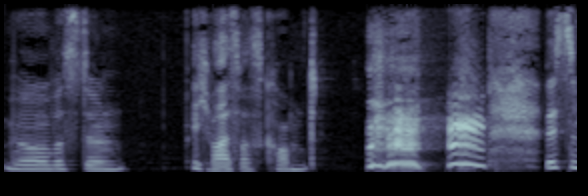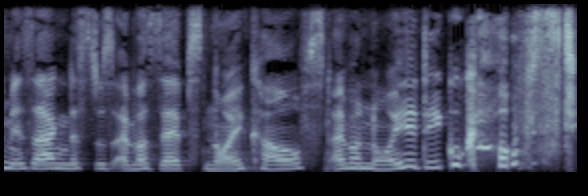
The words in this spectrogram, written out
Ja, was denn? Ich weiß, was kommt. Willst du mir sagen, dass du es einfach selbst neu kaufst? Einfach neue Deko kaufst?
